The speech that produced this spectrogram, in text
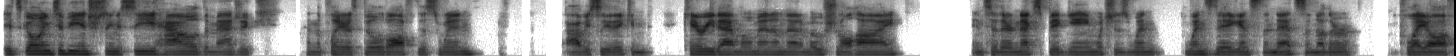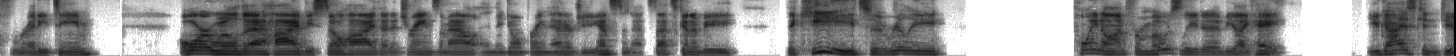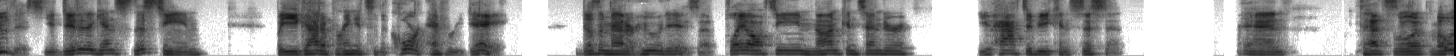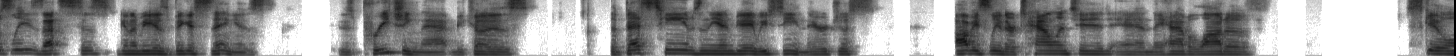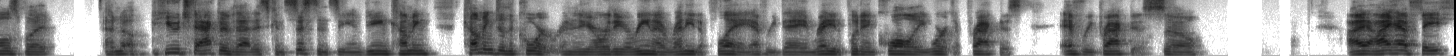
it's going to be interesting to see how the Magic and the players build off this win. Obviously, they can carry that momentum, that emotional high into their next big game, which is when Wednesday against the Nets, another playoff ready team. Or will that high be so high that it drains them out and they don't bring the energy against the Nets? That's going to be the key to really point on for Mosley to be like, hey, you guys can do this. You did it against this team, but you got to bring it to the court every day. It doesn't matter who it is a playoff team, non contender, you have to be consistent. And that's what Mosley's that's his gonna be his biggest thing is is preaching that because the best teams in the NBA we've seen they're just obviously they're talented and they have a lot of skills but a, huge factor of that is consistency and being coming coming to the court the, or the arena ready to play every day and ready to put in quality work at practice every practice. So I, I have faith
